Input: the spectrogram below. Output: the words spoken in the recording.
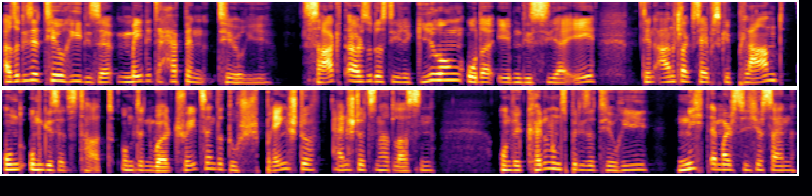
Also diese Theorie, diese Made It Happen Theorie, sagt also, dass die Regierung oder eben die CIA den Anschlag selbst geplant und umgesetzt hat und den World Trade Center durch Sprengstoff einstürzen hat lassen. Und wir können uns bei dieser Theorie nicht einmal sicher sein,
